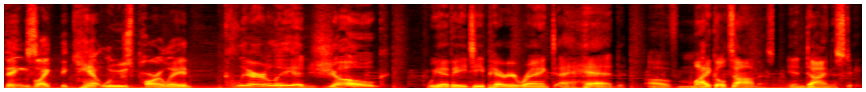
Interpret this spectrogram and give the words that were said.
Things like the can't lose parlay. Clearly a joke. We have A.T. Perry ranked ahead of Michael Thomas in Dynasty.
